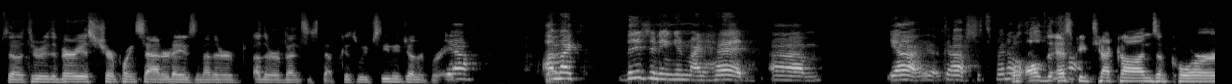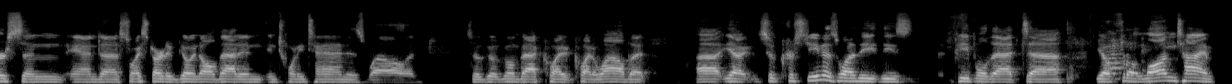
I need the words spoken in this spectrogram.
So through the various SharePoint Saturdays and other other events and stuff, because we've seen each other for yeah. I'm like visioning in my head. Um, yeah. Gosh, it's been a Well, all the SP TechCons, of course, and and uh, so I started going to all that in in 2010 as well, and so go, going back quite quite a while. But uh, yeah, so Christina is one of the these people that uh, you know for a long time.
